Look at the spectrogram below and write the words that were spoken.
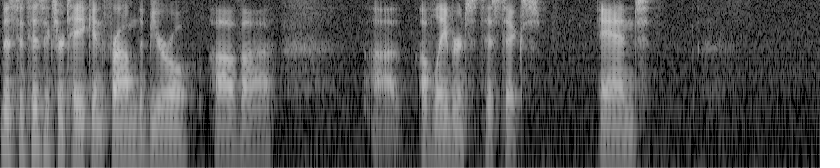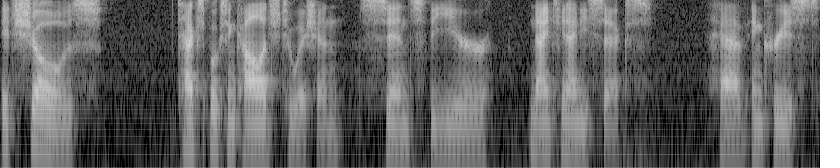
the statistics are taken from the Bureau of uh, uh, of Labor and Statistics, and it shows textbooks and college tuition since the year 1996 have increased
